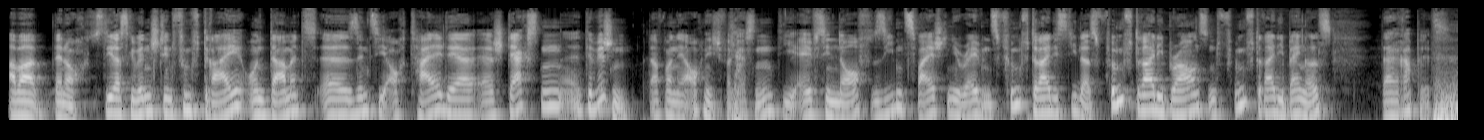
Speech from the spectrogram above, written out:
aber dennoch, Steelers gewinnen, stehen 5-3 und damit äh, sind sie auch Teil der äh, stärksten äh, Division. Darf man ja auch nicht vergessen. Die AFC North, 7-2 stehen die Ravens, 5-3 die Steelers, 5-3 die Browns und 5-3 die Bengals. Da rappelt's.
